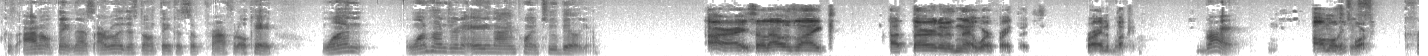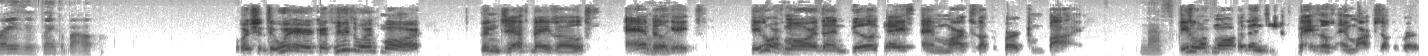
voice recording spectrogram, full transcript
Because I don't think that's. I really just don't think it's a profit. Okay, one one hundred eighty-nine point two billion. All right, so that was like a third of his net worth, right there, right in the bucket. Right. Almost Which a fourth. Crazy to think about. Which is weird because he's worth more than Jeff Bezos and mm-hmm. Bill Gates. He's worth more than Bill Gates and Mark Zuckerberg combined. That's he's worth more than Jeff Bezos and Mark Zuckerberg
